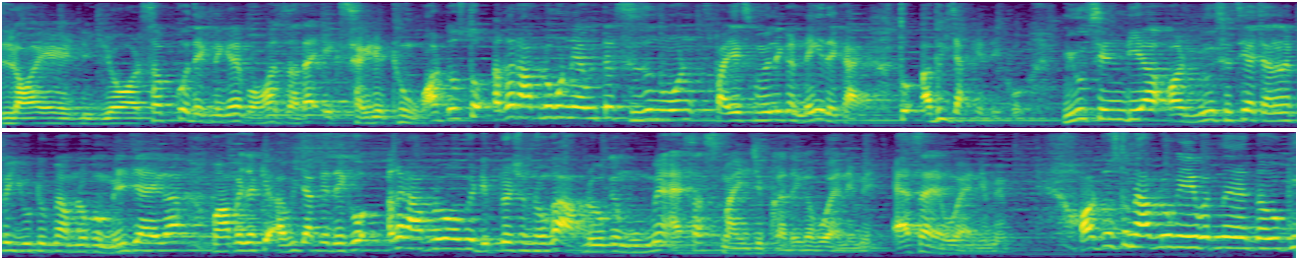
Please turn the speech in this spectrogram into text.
लॉयड, योर, सबको देखने के लिए बहुत ज़्यादा एक्साइटेड हूँ। और दोस्तों, अगर आप लोगों ने अभी तक season one Spy X Family का नहीं देखा है तो अभी जाके देखो। म्यूज इंडिया और म्यूज एशिया चैनल पर यूट्यूब में आप लोगों को मिल जाएगा। वहाँ पे जाके अभी जाके देखो। अगर आप लोगों को डिप्रेशन होगा, आप लोगों के मुँह में ऐसा स्माइल चिपका देगा वो एनिमे ऐसा है वो एनिमे और दोस्तों, मैं आप लोगों को ये बताना चाहता हूँ कि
